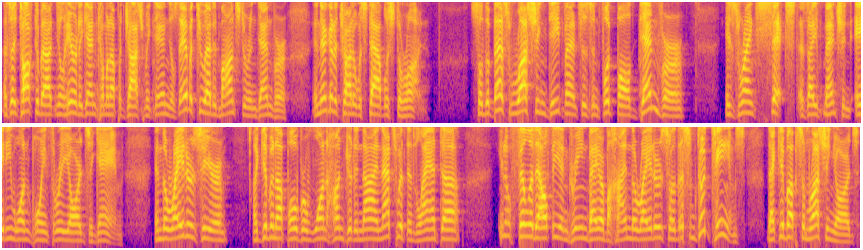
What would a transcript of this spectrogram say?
as I talked about, and you'll hear it again coming up with Josh McDaniels, they have a two headed monster in Denver, and they're going to try to establish the run. So the best rushing defenses in football, Denver is ranked sixth, as I mentioned, 81.3 yards a game. And the Raiders here are giving up over 109. That's with Atlanta. You know, Philadelphia and Green Bay are behind the Raiders. So there's some good teams that give up some rushing yards,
